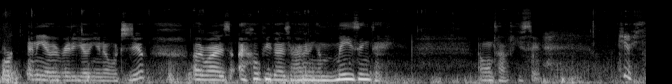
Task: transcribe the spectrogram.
or any other video, you know what to do. Otherwise, I hope you guys are having an amazing day. And we'll talk to you soon. Cheers.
